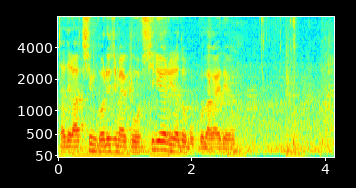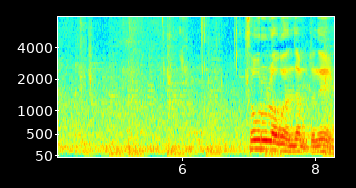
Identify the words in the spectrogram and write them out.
다들 아침 거르지 말고 시리얼이라도 먹고 나가야 돼요. 서울 올라오고 난 다음부터는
